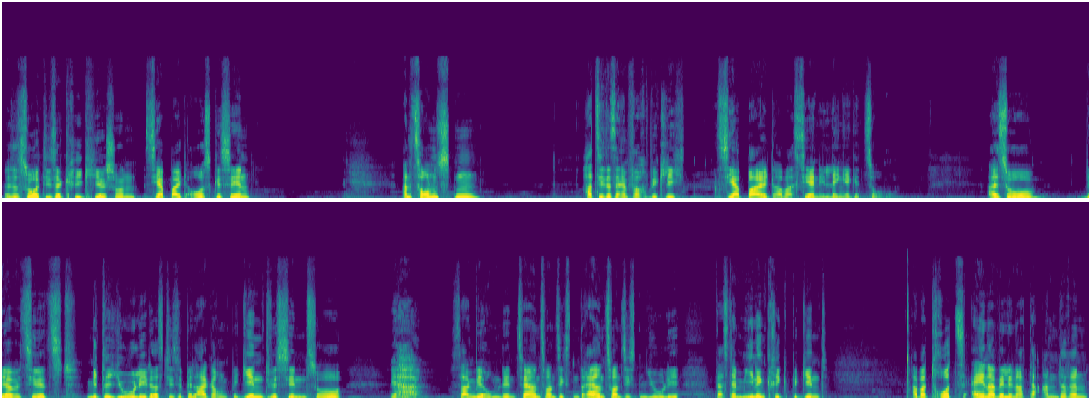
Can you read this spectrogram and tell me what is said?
Also so hat dieser Krieg hier schon sehr bald ausgesehen. Ansonsten hat sich das einfach wirklich sehr bald, aber sehr in die Länge gezogen. Also wir sind jetzt Mitte Juli, dass diese Belagerung beginnt. Wir sind so, ja, sagen wir um den 22., 23. Juli, dass der Minenkrieg beginnt. Aber trotz einer Welle nach der anderen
